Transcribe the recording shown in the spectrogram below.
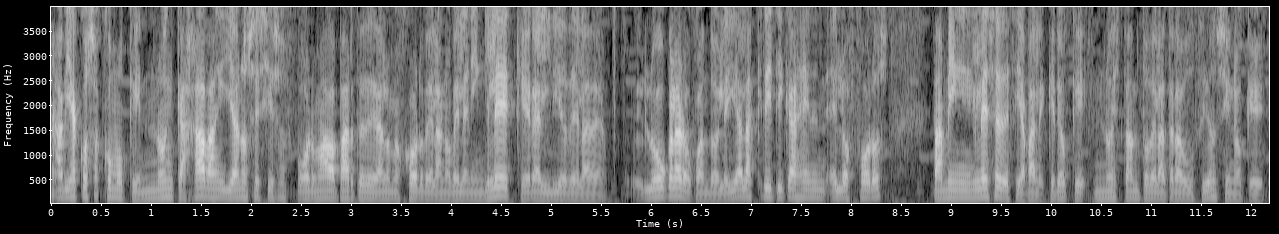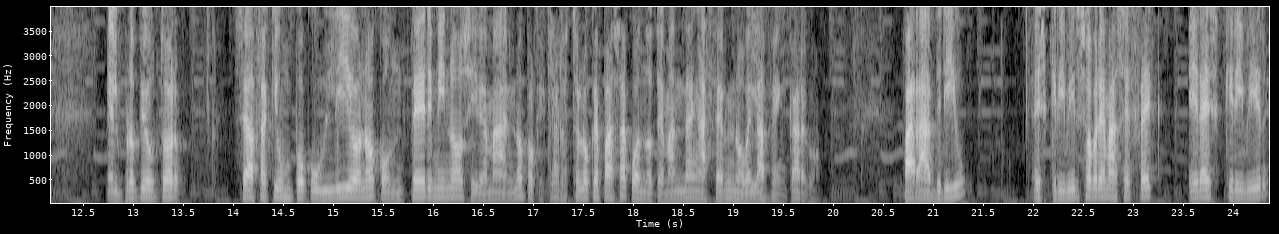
había cosas como que no encajaban y ya no sé si eso formaba parte de a lo mejor de la novela en inglés, que era el lío de la... Luego, claro, cuando leía las críticas en, en los foros, también en inglés se decía, vale, creo que no es tanto de la traducción, sino que el propio autor se hace aquí un poco un lío, ¿no? Con términos y demás, ¿no? Porque claro, esto es lo que pasa cuando te mandan a hacer novelas de encargo. Para Drew, escribir sobre Mass Effect era escribir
